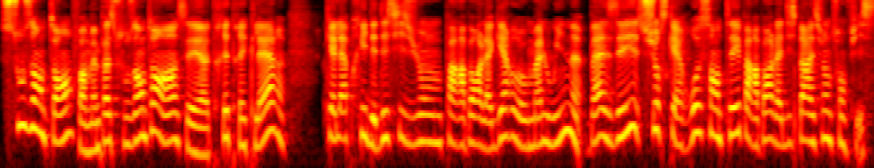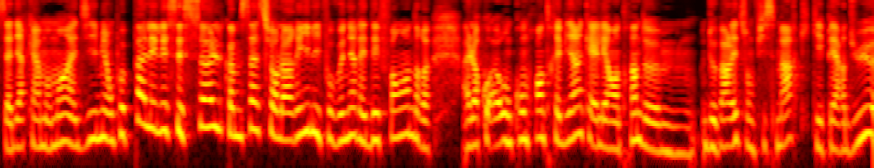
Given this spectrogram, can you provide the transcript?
sous-entend, enfin même pas sous-entend, hein, c'est très très clair, qu'elle a pris des décisions par rapport à la guerre au Malouine basées sur ce qu'elle ressentait par rapport à la disparition de son fils. C'est-à-dire qu'à un moment, elle dit mais on peut pas les laisser seuls comme ça sur leur île, il faut venir les défendre. Alors qu'on comprend très bien qu'elle est en train de, de parler de son fils Marc qui est perdu.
